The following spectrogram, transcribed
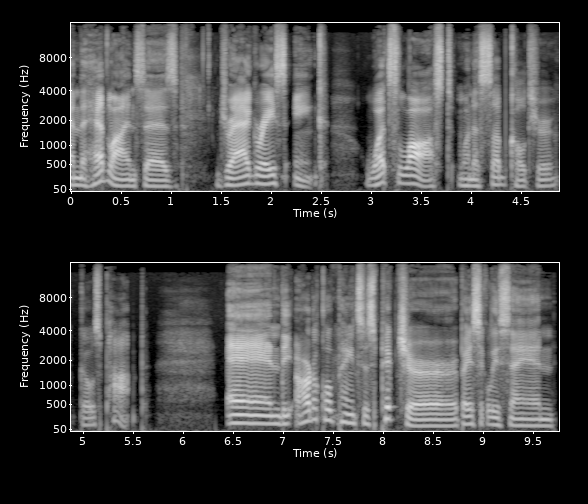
And the headline says Drag Race Inc. What's lost when a subculture goes pop? And the article paints this picture basically saying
